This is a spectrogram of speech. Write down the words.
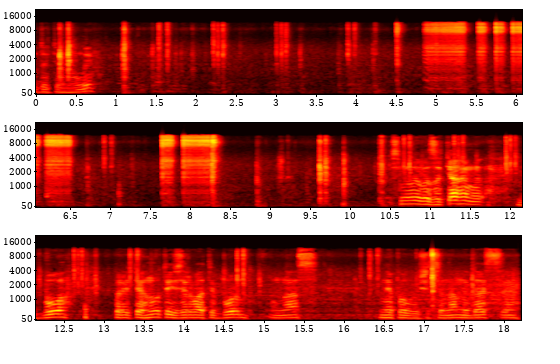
Дотягнули. Сміливо затягуємо, бо перетягнути і зірвати борн у нас не вийде. Нам не дасть це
